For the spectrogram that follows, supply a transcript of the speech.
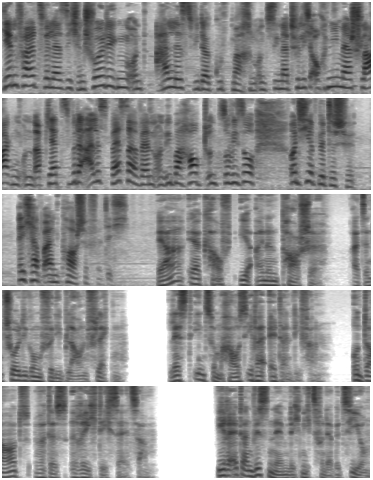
Jedenfalls will er sich entschuldigen und alles wieder gut machen und sie natürlich auch nie mehr schlagen und ab jetzt würde alles besser werden und überhaupt und sowieso. Und hier bitteschön, ich habe einen Porsche für dich. Ja, er kauft ihr einen Porsche als Entschuldigung für die blauen Flecken, lässt ihn zum Haus ihrer Eltern liefern. Und dort wird es richtig seltsam. Ihre Eltern wissen nämlich nichts von der Beziehung.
